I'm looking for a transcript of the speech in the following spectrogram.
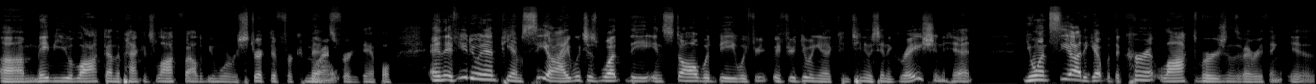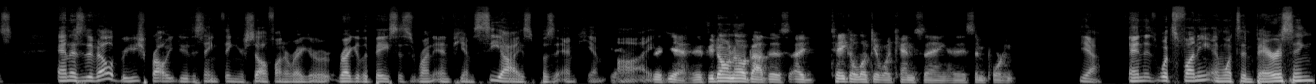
Um, maybe you lock down the package lock file to be more restrictive for commits, right. for example. And if you do an npm CI, which is what the install would be if you're, if you're doing a continuous integration hit, you want CI to get what the current locked versions of everything is. And as a developer, you should probably do the same thing yourself on a regular regular basis. Run npm CI as opposed to npm i. Yeah. yeah, if you don't know about this, I take a look at what Ken's saying. It's important. Yeah, and what's funny and what's embarrassing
